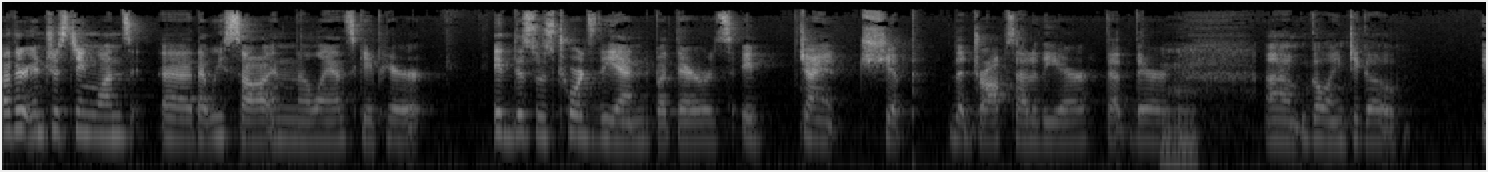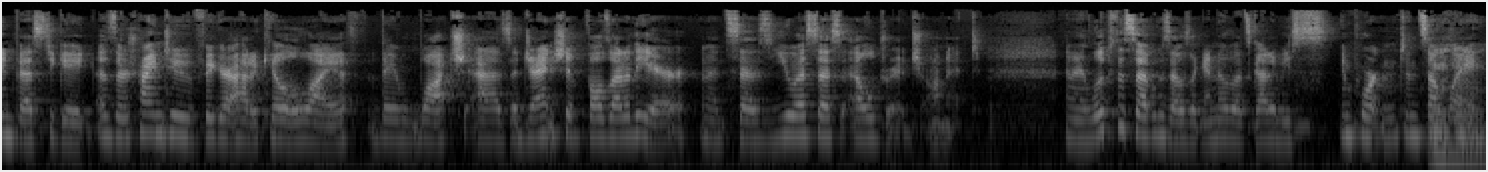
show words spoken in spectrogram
other interesting ones uh, that we saw in the landscape here, it, this was towards the end, but there's a giant ship that drops out of the air that they're Mm-hmm. um, going to go investigate. As they're trying to figure out how to kill Alioth, they watch as a giant ship falls out of the air and it says USS Eldridge on it. And I looked this up because I was like, I know that's got to be important in some way.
